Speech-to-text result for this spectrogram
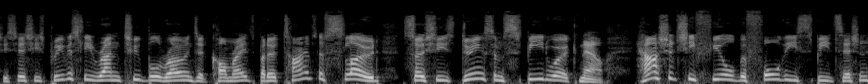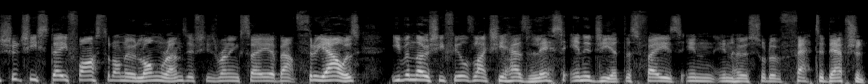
She says she's previously run two Bill Rowans at Comrades, but her times have slowed, so she's doing some speed work now. How should she fuel before these speed sessions? Should she stay fasted on her long runs if she's running, say, about three hours, even though she feels like she has less energy at this phase in, in her sort of fat adaptation?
